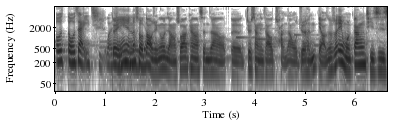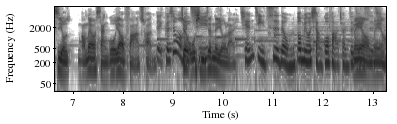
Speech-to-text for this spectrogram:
都都在一起，完全对，因为那时候道玄跟我讲说，他看到深藏的就像一艘船让我觉得很屌，就是说，哎、我刚刚其实是有脑袋有闪过要法船，对，可是我们就无形真的有来。前几次的我们都没有想过法船这件没事情，有没有，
